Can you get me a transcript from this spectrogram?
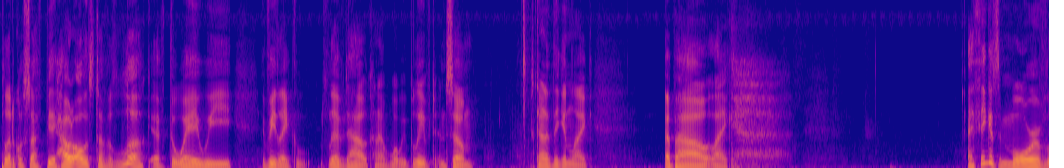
political stuff be? How would all this stuff look if the way we, if we like lived out kind of what we believed? And so, I was kind of thinking like about like. I think it's more of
